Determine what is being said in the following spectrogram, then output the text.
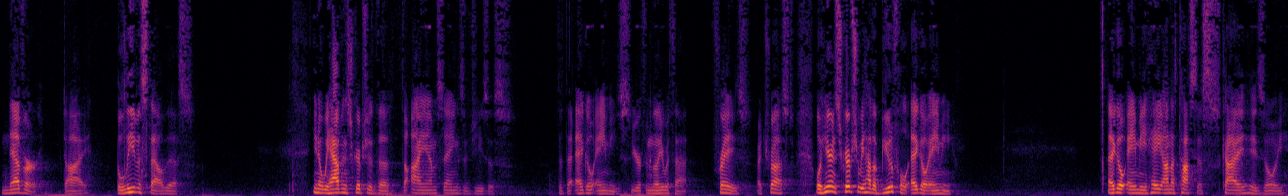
never die. Believest thou this? You know, we have in Scripture the, the I am sayings of Jesus, that the ego eimi. You're familiar with that phrase, I trust. Well, here in Scripture we have a beautiful ego eimi. Ego eimi, hey anastasis, kai he zoe.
